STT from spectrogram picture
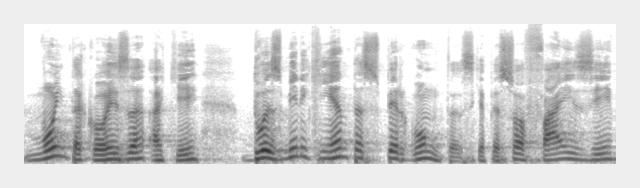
Muita coisa aqui. 2.500 perguntas que a pessoa faz e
